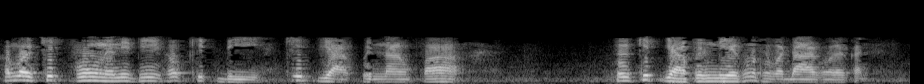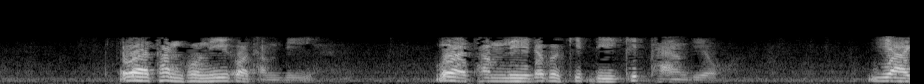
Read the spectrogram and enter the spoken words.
คำว่าคิดฟุ้งในนี่ที่เขาคิดดี คิดอยากเป็นนางฟ้าคือคิดอยากเป็นเมียของเทวดาก็แล้วกัน แต่ว่าท่านพวกนี้ก็ทำดี เมื่อทำดีแล้วก็คิดดีคิดทางเดียว อยาก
